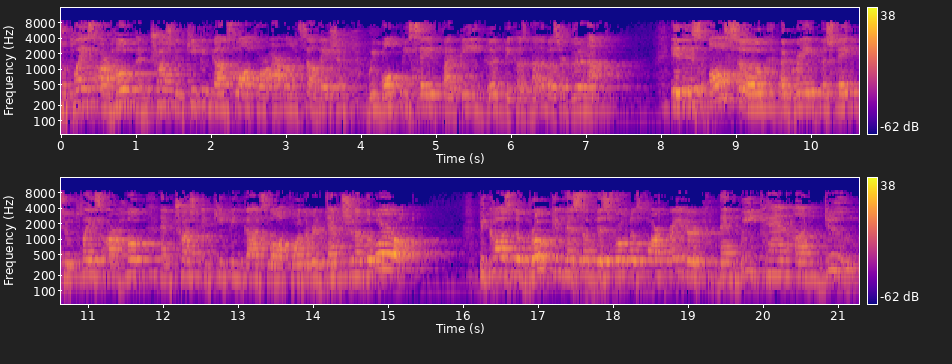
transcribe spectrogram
to place our hope and trust in keeping God's law for our own salvation. We won't be saved by being good because none of us are good enough. It is also a grave mistake to place our hope and trust in keeping God's law for the redemption of the world. Because the brokenness of this world is far greater than we can undo.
